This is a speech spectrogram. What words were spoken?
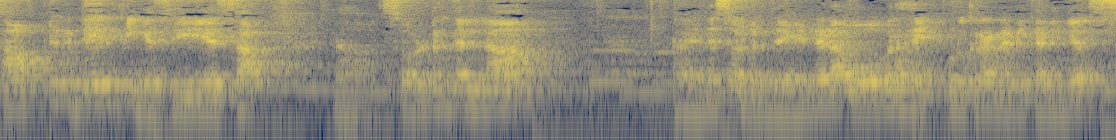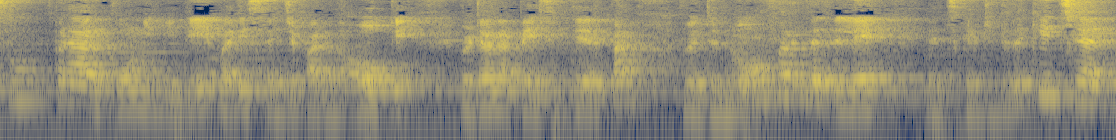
சாப்பிட்டுக்கிட்டே இருப்பீங்க சீரியஸா நான் சொல்றதெல்லாம் என்ன சொல்றது என்னடா ஓவர் ஹைப் கொடுக்குறான்னு நினைக்காதீங்க. சூப்பரா இருக்கும் நீங்க இதே மாதிரி செஞ்சு பாருங்க. ஓகே விட்டா நான் பேசிட்டே இருப்பேன். With no further delay let's get to the kitchen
